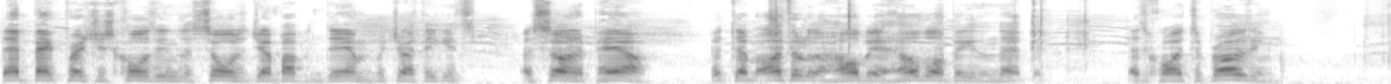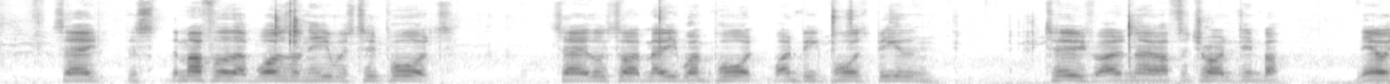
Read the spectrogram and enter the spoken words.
that back pressure is causing the saw to jump up and down, which I think is a sign of power. But um, I thought the hole would be a hell of a lot bigger than that, but that's quite surprising. So this, the muffler that was on here was two ports. So it looks like maybe one port, one big port's bigger than two. I don't know. I have to try in timber. Now,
